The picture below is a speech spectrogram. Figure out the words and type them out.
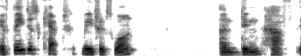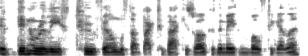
If they just kept Matrix One and didn't have it didn't release two films that back to back as well because they made them both together,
